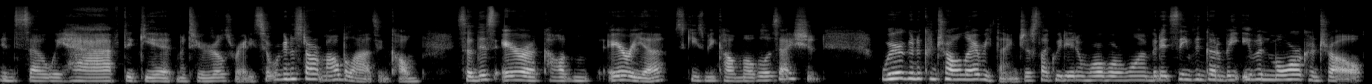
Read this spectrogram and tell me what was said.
and so we have to get materials ready. So we're going to start mobilizing. Called, so this era called area, excuse me, called mobilization. We're going to control everything, just like we did in World War One. But it's even going to be even more control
